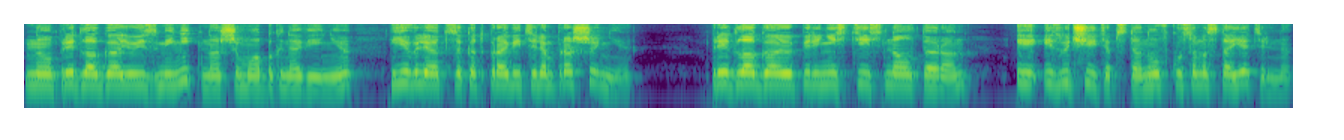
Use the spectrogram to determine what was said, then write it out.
но предлагаю изменить нашему обыкновению являться к отправителям прошения. Предлагаю перенестись на Алтаран и изучить обстановку самостоятельно.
